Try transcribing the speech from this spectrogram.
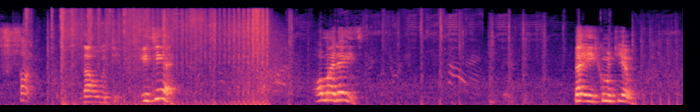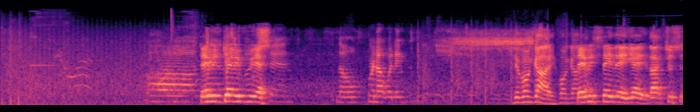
Fuck. That other team. It's here. Oh my days. Betty, he's coming to you. Aw, David, dude, get over here. No, we're not winning. The one guy, one guy. David, stay there. Yeah, that's just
